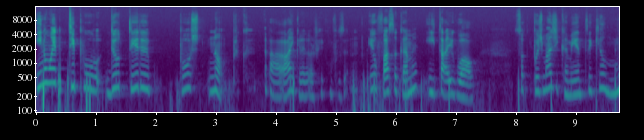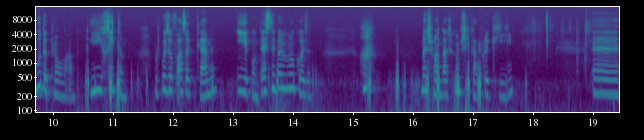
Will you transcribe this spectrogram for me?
E não é tipo de eu ter posto. Não, porque. Epá, ai, agora fiquei confusa. Eu faço a cama e está igual. Só que depois magicamente aquilo muda para um lado e irrita-me. Depois eu faço a cama e acontece sempre a mesma coisa. Mas pronto, acho que vamos ficar por aqui. Uh,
